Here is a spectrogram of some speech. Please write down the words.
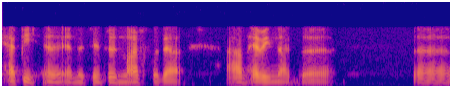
happy in, in the sense in life without um, having that the the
